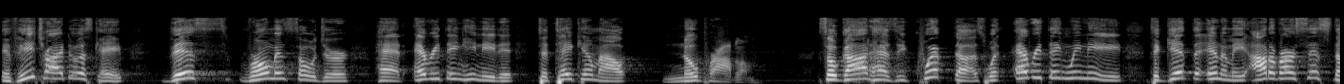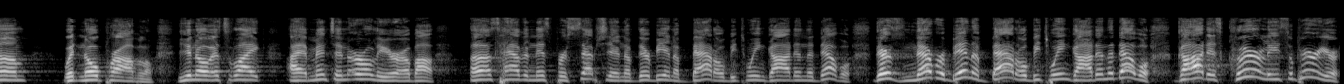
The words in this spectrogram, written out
if he tried to escape, this Roman soldier had everything he needed to take him out, no problem. So God has equipped us with everything we need to get the enemy out of our system with no problem. You know, it's like I had mentioned earlier about us having this perception of there being a battle between God and the devil. There's never been a battle between God and the devil. God is clearly superior.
